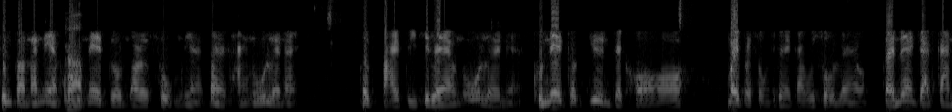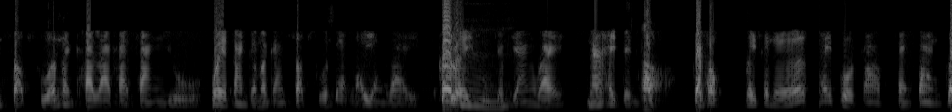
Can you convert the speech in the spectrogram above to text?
ซึ่งตอนนั้นเนี่ยพอคุณเนตรโดนมรสุมเนี่ยตั้งแต่ครั้งนู้นเลยนะก็ปลายปีที่แล้วนู้นเลยเนี่ย คุณเนตรก็ยื่นจะขอไม่ประสงค์จะเป็นการอุโสแล้ว แต่เนื่องจากการสอบสวนมันคาราคาซังอยู่ว่าจะตั้งกรรมการสอบสวนแบบไหนอย่างไร ก็เลยถูกยับยั้งไว้นะ ให้เป็นต่อ แต่พอ ไปเสนอให้โปรดเกล้าแต่งตั้งก็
